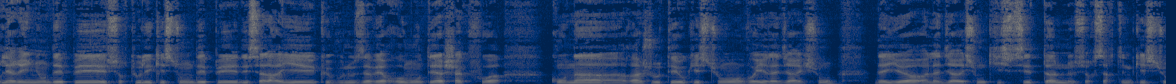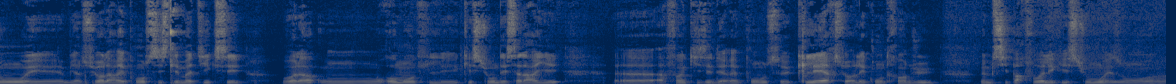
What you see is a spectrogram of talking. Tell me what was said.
les réunions d'épée et surtout les questions d'épée des salariés que vous nous avez remontées à chaque fois qu'on a rajouté aux questions envoyées à la direction. D'ailleurs, la direction qui s'étonne sur certaines questions et bien sûr la réponse systématique c'est voilà, on remonte les questions des salariés euh, afin qu'ils aient des réponses claires sur les comptes rendus, même si parfois les questions elles ont, euh,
